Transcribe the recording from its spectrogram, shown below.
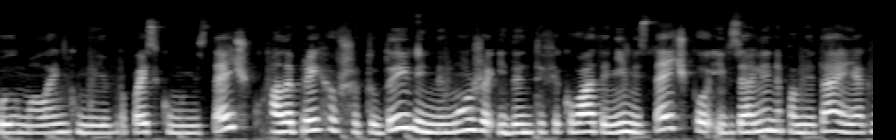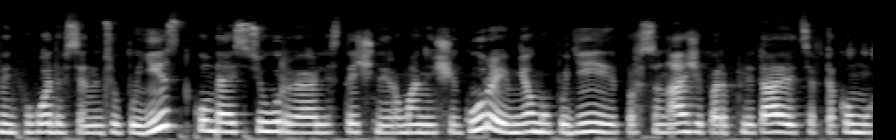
в маленькому європейському містечку. Але приїхавши туди, він не може ідентифікувати ні містечко і взагалі не пам'ятає, як він погодився на цю поїздку. Це сюрреалістичний роман Ішігури, і в ньому події персонажі переплітаються в такому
